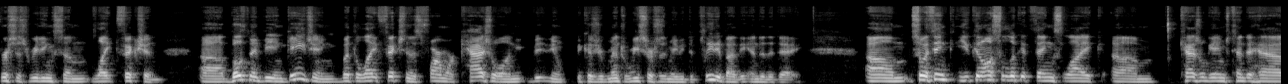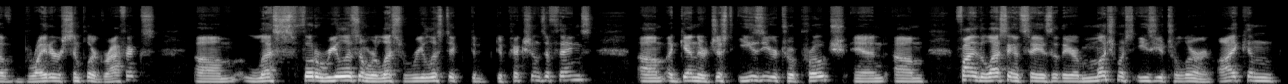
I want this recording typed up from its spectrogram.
versus reading some light fiction. Uh, both may be engaging, but the light fiction is far more casual, and you know because your mental resources may be depleted by the end of the day. Um, so I think you can also look at things like um, casual games tend to have brighter, simpler graphics, um, less photorealism or less realistic de depictions of things. Um, again, they're just easier to approach. And um, finally, the last thing I'd say is that they are much, much easier to learn. I can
